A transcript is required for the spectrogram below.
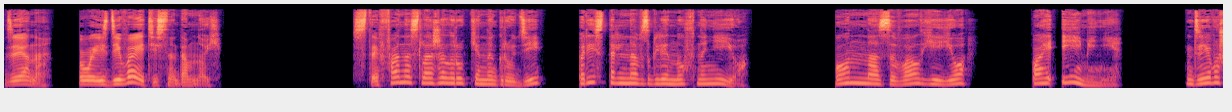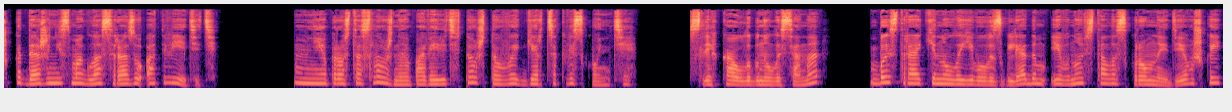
«Диана, вы издеваетесь надо мной?» Стефана сложил руки на груди, пристально взглянув на нее. Он назвал ее по имени. Девушка даже не смогла сразу ответить. «Мне просто сложно поверить в то, что вы герцог Висконти». Слегка улыбнулась она, быстро окинула его взглядом и вновь стала скромной девушкой,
